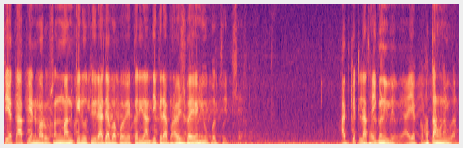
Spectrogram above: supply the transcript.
ચેક આપી અને મારું સન્માન કર્યું હતું. રાજા બાપા વેકરીના દીકરા ભાવેશભાઈ અહીં ઉપસ્થિત છે. આજ કેટલા થાય ગણી લેવાય? આ એક હતાણુંની વાત.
